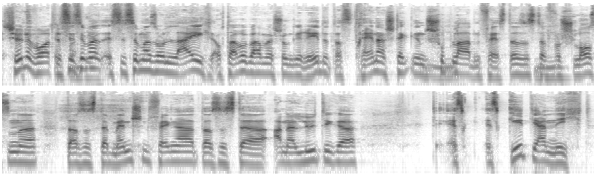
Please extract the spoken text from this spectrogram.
Schöne Worte. Es ist, immer, es ist immer so leicht, auch darüber haben wir schon geredet, dass Trainer stecken in Schubladen fest. Das ist der Verschlossene, das ist der Menschenfänger, das ist der Analytiker. Es, es geht ja nicht.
